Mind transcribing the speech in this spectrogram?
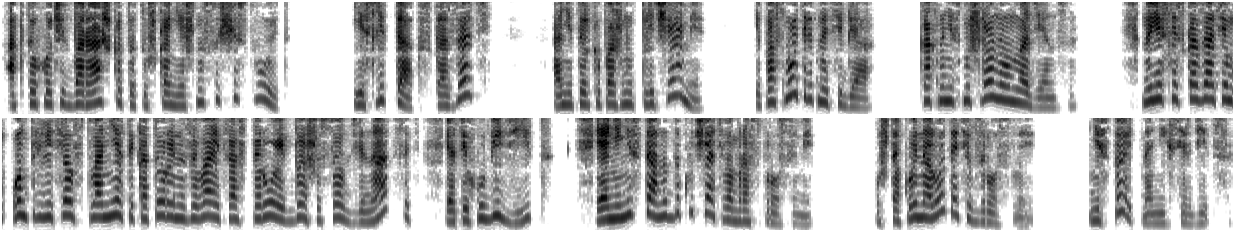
А кто хочет барашка, тот уж, конечно, существует. Если так сказать, они только пожмут плечами и посмотрят на тебя, как на несмышленого младенца. Но если сказать им, он прилетел с планеты, которая называется астероид Б612, это их убедит, и они не станут докучать вам расспросами. Уж такой народ эти взрослые. Не стоит на них сердиться.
